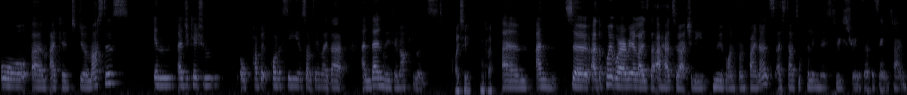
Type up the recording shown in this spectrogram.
or um, I could do a master's in education or public policy or something like that, and then move in afterwards. I see. Okay. Um, and so at the point where I realized that I had to actually move on from finance, I started pulling those three strings at the same time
